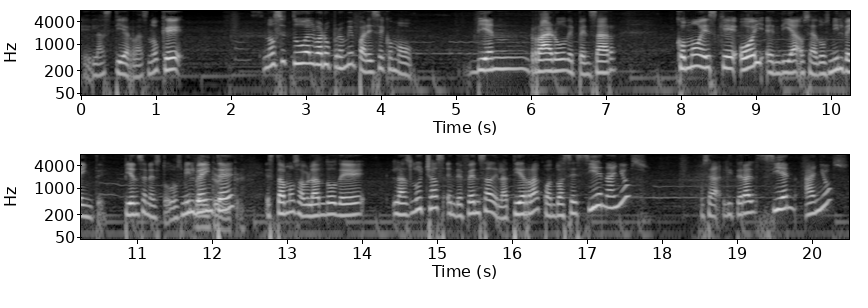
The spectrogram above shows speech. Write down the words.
eh, las tierras, ¿no? Que, no sé tú Álvaro, pero me parece como bien raro de pensar cómo es que hoy en día, o sea, 2020, piensen esto, 2020 2020. estamos hablando de las luchas en defensa de la tierra cuando hace 100 años, o sea, literal 100 años,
